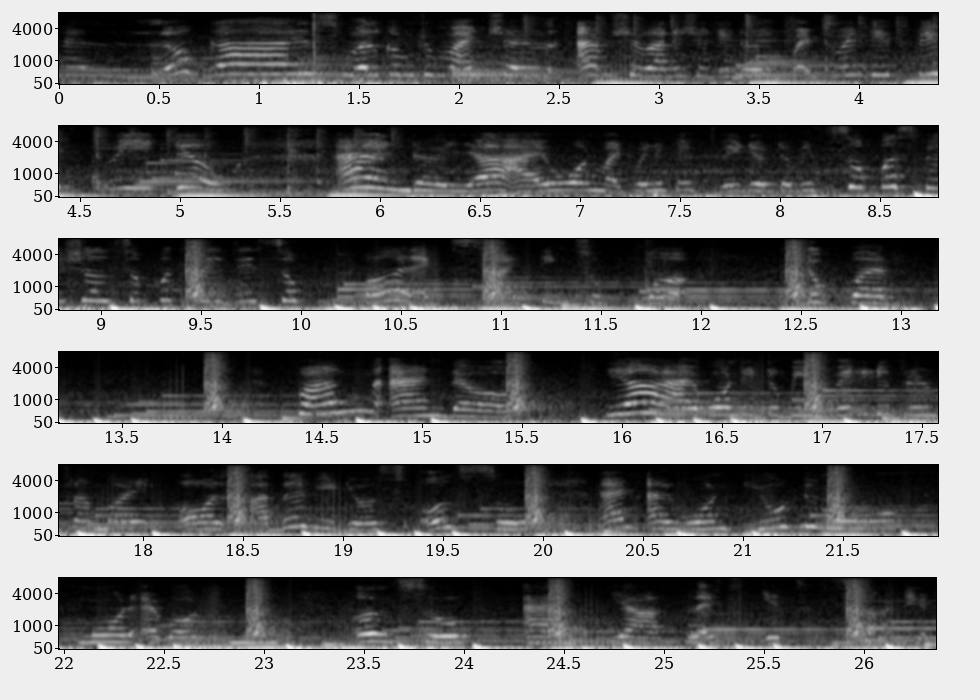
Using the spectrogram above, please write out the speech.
Hello guys, welcome to my channel. I'm Shivani Shetty doing my 25th video. And uh, yeah, I want my 25th video to be super special, super crazy, super exciting, super duper fun and uh, yeah i want it to be very different from my all other videos also. And i want you to know more about me also. And yeah let's get started.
